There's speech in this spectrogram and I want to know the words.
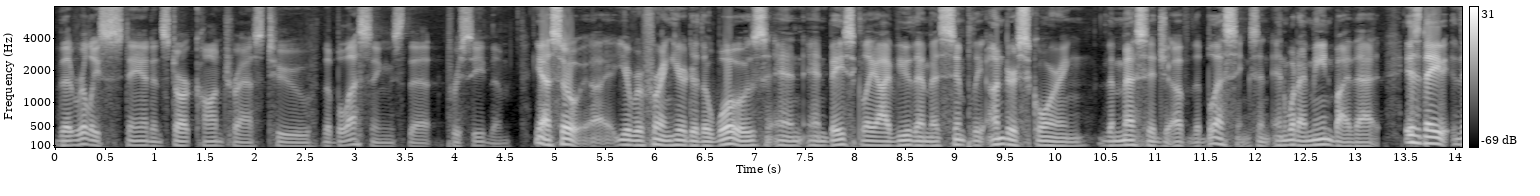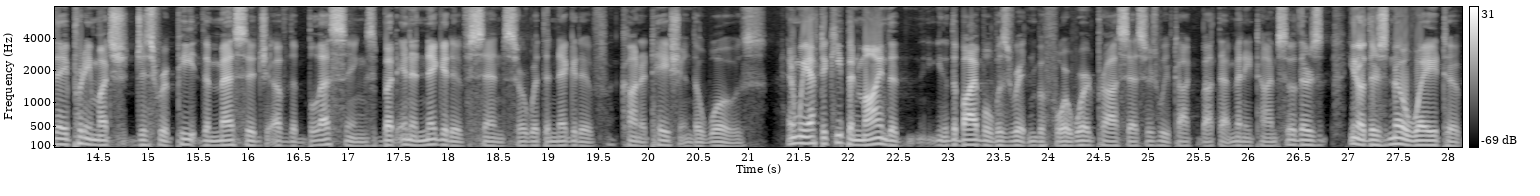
that really stand in stark contrast to the blessings that precede them? Yeah, so uh, you're referring here to the woes, and, and basically I view them as simply underscoring the message of the blessings. And, and what I mean by that is they, they pretty much just repeat the message of the blessings, but in a negative sense or with a negative connotation, the woes. And we have to keep in mind that you know, the Bible was written before word processors. We've talked about that many times. So there's you know there's no way to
